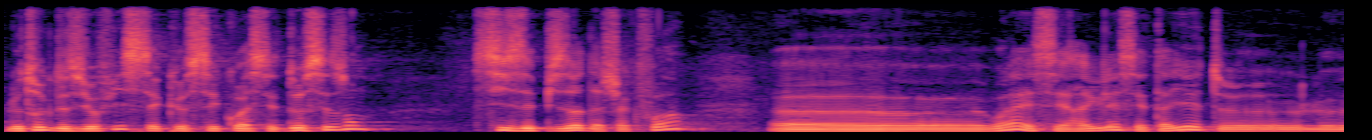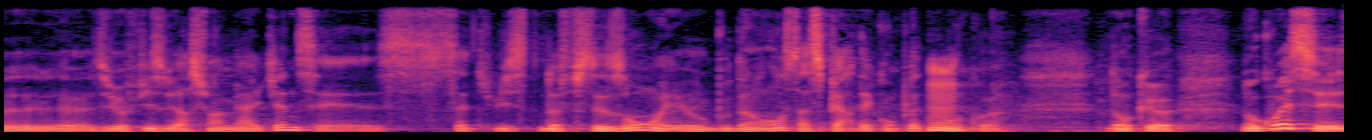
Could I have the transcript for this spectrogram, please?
Le truc de The Office, c'est que c'est quoi? C'est deux saisons, six épisodes à chaque fois. Euh, ouais, et c'est réglé, c'est taillé. Le, The Office version américaine, c'est 7, 8, 9 saisons, et au bout d'un moment, ça se perdait complètement, Mm. quoi. Donc, euh, donc ouais, c'est,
